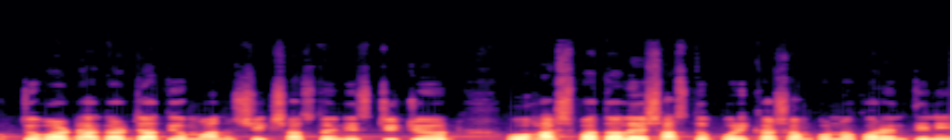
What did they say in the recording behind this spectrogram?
অক্টোবর ঢাকার জাতীয় মানসিক স্বাস্থ্য ইনস্টিটিউট ও হাসপাতালে স্বাস্থ্য পরীক্ষা সম্পন্ন করেন তিনি।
